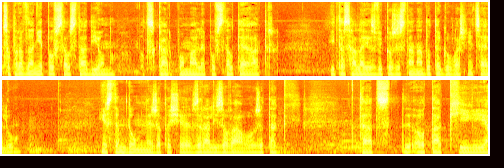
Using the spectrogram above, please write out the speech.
Co prawda nie powstał stadion pod Skarpą, ale powstał teatr i ta sala jest wykorzystana do tego właśnie celu. Jestem dumny, że to się zrealizowało, że tak teatr o takich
